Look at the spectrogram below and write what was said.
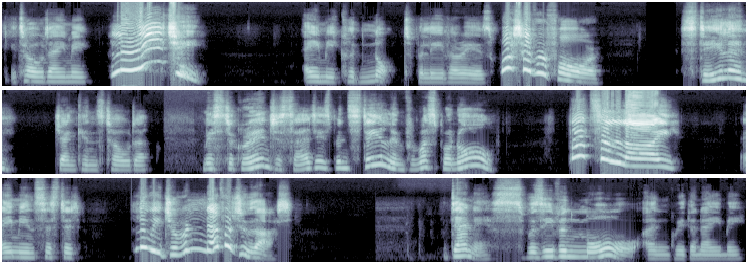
he told Amy. Luigi! Amy could not believe her ears. Whatever for? Stealing, Jenkins told her. Mr. Granger said he's been stealing from Westbourne Hall. That's a lie, Amy insisted. Luigi would never do that. Dennis was even more angry than Amy.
